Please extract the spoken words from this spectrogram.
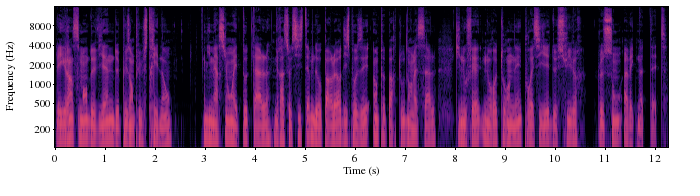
Les grincements deviennent de plus en plus stridents. L'immersion est totale grâce au système de haut-parleurs disposé un peu partout dans la salle qui nous fait nous retourner pour essayer de suivre le son avec notre tête.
